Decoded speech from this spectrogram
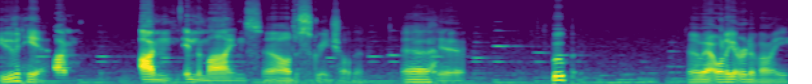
You even here? I'm I'm in the mines. Uh, I'll just screenshot then. Uh, Yeah. boop. Oh wait, I want to get rid of my.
